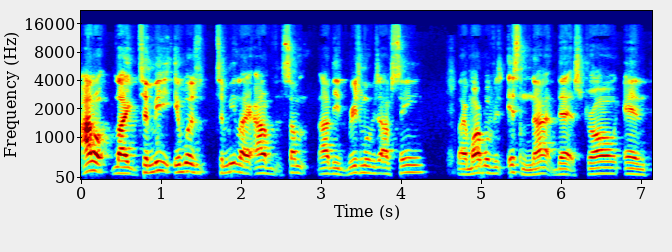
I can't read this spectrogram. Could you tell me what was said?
I don't like to me. It was to me like out of some out of these recent movies I've seen, like Marvel movies, it's not that strong. And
